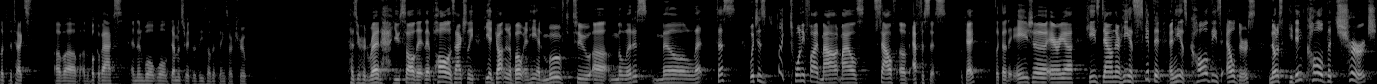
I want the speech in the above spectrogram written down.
look at the text of, of, of the book of Acts, and then we'll, we'll demonstrate that these other things are true as you heard read, you saw that, that Paul is actually, he had gotten in a boat and he had moved to uh, Miletus, Miletus, which is like 25 mile, miles south of Ephesus, okay? Like the, the Asia area. He's down there. He has skipped it and he has called these elders. Notice he didn't call the church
